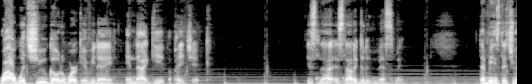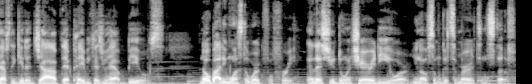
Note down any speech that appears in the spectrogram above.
Why would you go to work every day and not get a paycheck? It's not it's not a good investment. That means that you have to get a job that pay because you have bills. Nobody wants to work for free unless you're doing charity or, you know, some good Samaritan stuff.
